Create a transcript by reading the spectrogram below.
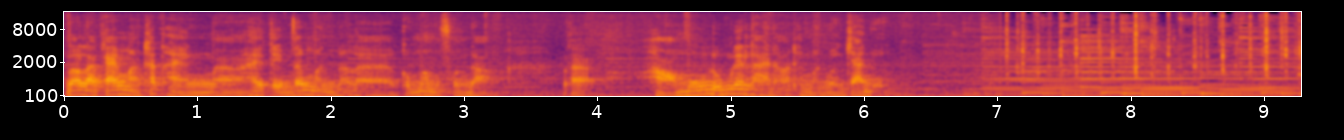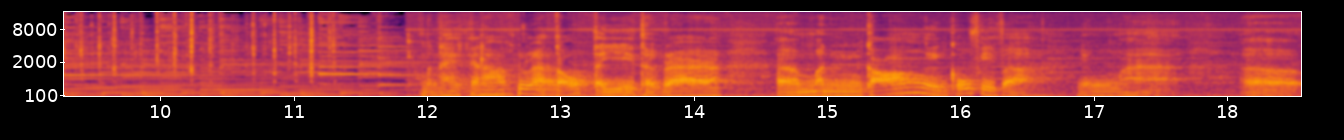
đó là cái mà khách hàng mà hay tìm tới mình đó là cũng là một phần đó. Là họ muốn đúng deadline đó thì mình vẫn trả được. Mình thấy cái đó rất là tốt tại vì thực ra uh, mình có nghiên cứu fever nhưng mà uh,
